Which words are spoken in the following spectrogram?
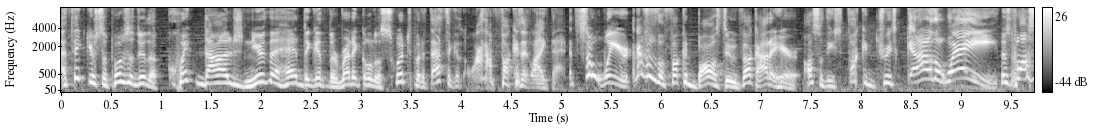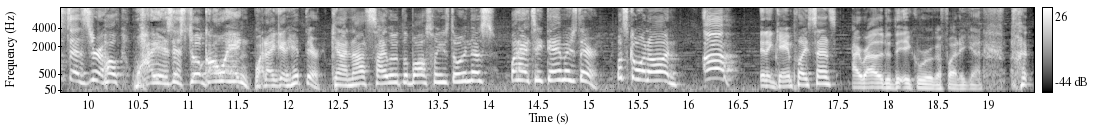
I think you're supposed to do the quick dodge near the head to get the reticle to switch, but if that's the case, why the fuck is it like that? It's so weird. Enough of the fucking balls, dude. Fuck out of here. Also, these fucking trees, get out of the way. This boss is at zero health. Why is it still going? Why'd I get hit there? Can I not Cyloop the boss when he's doing this? Why did I take damage there? What's going on? Ah! In a gameplay sense, I'd rather do the Ikaruga fight again. But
